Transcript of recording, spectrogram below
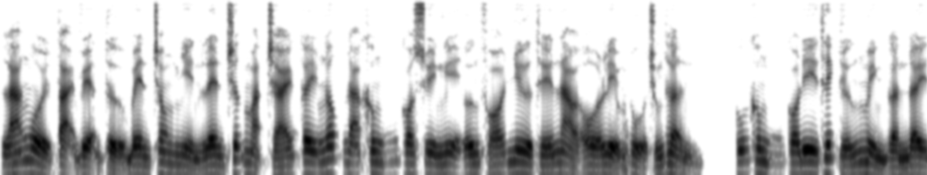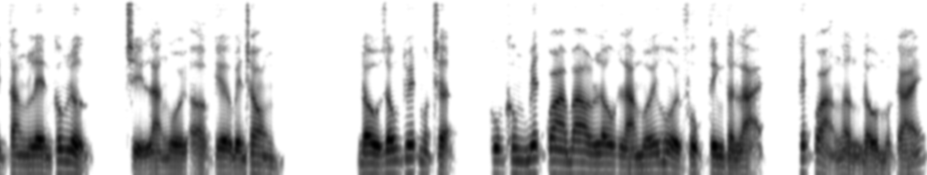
lá ngồi tại viện tử bên trong nhìn lên trước mặt trái cây ngốc đã không có suy nghĩ ứng phó như thế nào ô liễm vụ chúng thần, cũng không có đi thích đứng mình gần đây tăng lên công lực, chỉ là ngồi ở kia bên trong. Đầu rông tuyết một trận, cũng không biết qua bao lâu lá mới hồi phục tinh thần lại kết quả ngẩng đầu một cái,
